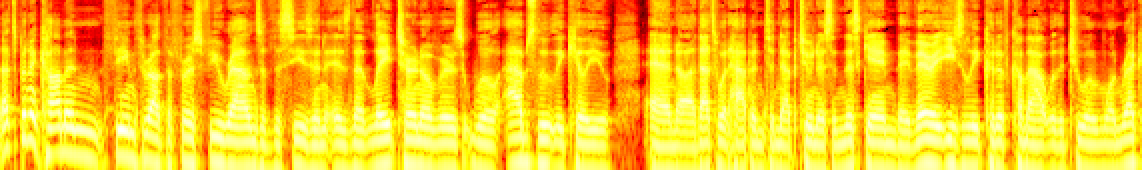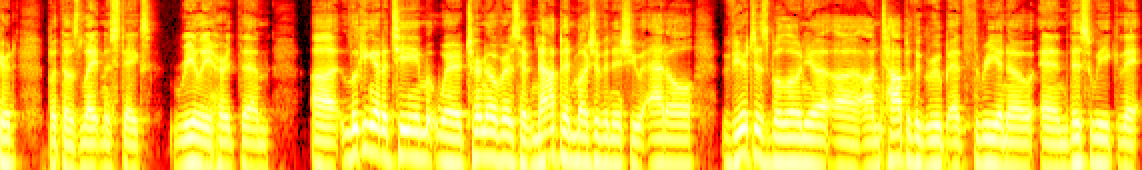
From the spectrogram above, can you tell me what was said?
that's been a common theme throughout the first few rounds of the season is that late turnovers will absolutely kill you. And uh, that's what happened to Neptunus in this game. They very easily could have come out with a two and one record, but those late mistakes really hurt them. Uh, looking at a team where turnovers have not been much of an issue at all, Virtus Bologna uh, on top of the group at 3 and 0 and this week they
